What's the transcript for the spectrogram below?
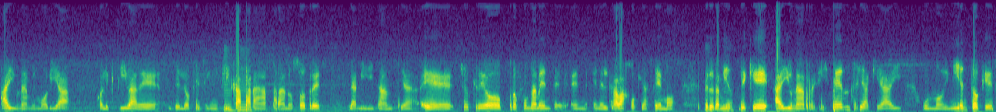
hay una memoria colectiva de, de lo que significa para, para nosotros la militancia. Eh, yo creo profundamente en, en, el trabajo que hacemos, pero también sé que hay una resistencia, que hay un movimiento que es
